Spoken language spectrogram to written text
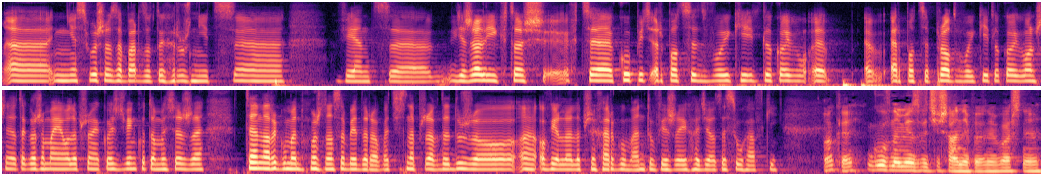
e, nie słyszę za bardzo tych różnic. E, więc jeżeli ktoś chce kupić AirPodsy dwójki tylko AirPodsy Pro dwójki tylko i wyłącznie dlatego, że mają lepszą jakość dźwięku, to myślę, że ten argument można sobie darować. Jest naprawdę dużo, e, o wiele lepszych argumentów, jeżeli chodzi o te słuchawki. Okej, głównym jest wyciszanie pewnie właśnie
